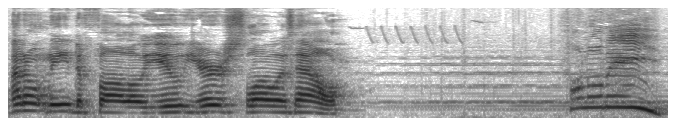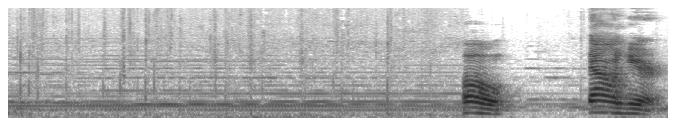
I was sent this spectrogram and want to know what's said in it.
I don't need to follow you. You're slow as hell. Follow me! Oh, down here.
